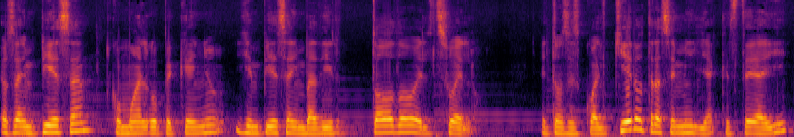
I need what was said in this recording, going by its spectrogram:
o sea, empieza como algo pequeño y empieza a invadir todo el suelo. Entonces cualquier otra semilla que esté ahí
